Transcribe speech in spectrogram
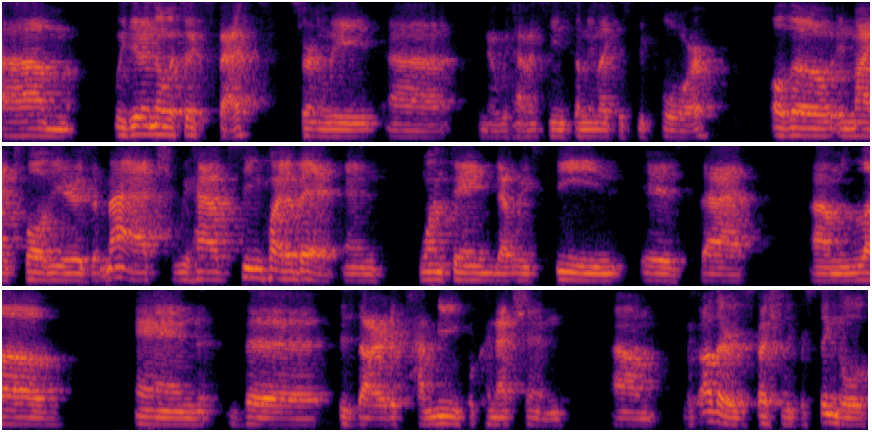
um, we didn't know what to expect. Certainly, uh, you know, we haven't seen something like this before. Although in my 12 years at Match, we have seen quite a bit. And one thing that we've seen is that um, love and the desire to have meaningful connections um, with others, especially for singles,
